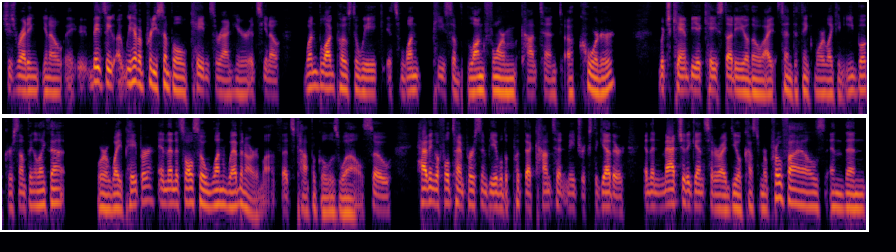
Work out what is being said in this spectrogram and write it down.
She's writing, you know, eh, eh, basically, uh, we have a pretty simple cadence around here. It's, you know, one blog post a week, it's one piece of long form content a quarter, which can be a case study, although I tend to think more like an ebook or something like that or a white paper. And then it's also one webinar a month that's topical as well. So having a full-time person be able to put that content matrix together and then match it against our ideal customer profiles and then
